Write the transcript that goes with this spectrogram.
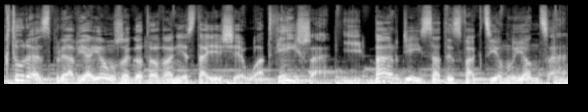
które sprawiają, że gotowanie staje się łatwiejsze i bardziej satysfakcjonujące.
